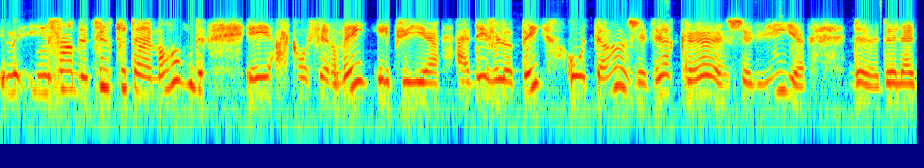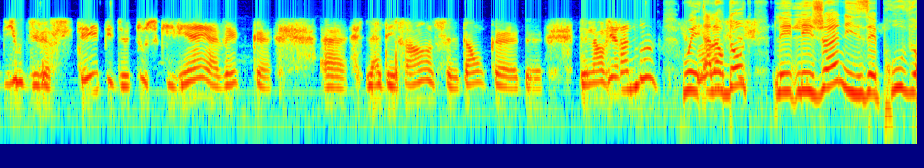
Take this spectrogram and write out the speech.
il me semble-t-il, tout un monde et à conserver et puis euh, à, développer autant, je veux dire, que celui euh, de, de la biodiversité puis de tout ce qui vient avec euh, la défense donc de, de l'environnement. Oui, alors donc les, les jeunes, ils éprouvent,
